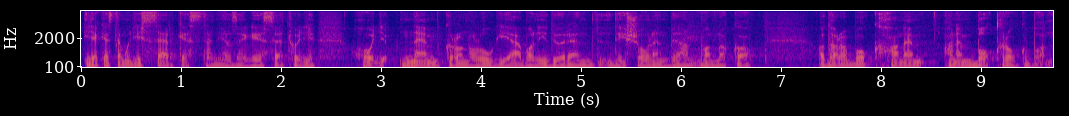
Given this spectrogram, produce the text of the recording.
Igyekeztem úgy is szerkeszteni az egészet, hogy, hogy nem kronológiában, időrendi sorrendben vannak a, a darabok, hanem, hanem bokrokban.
